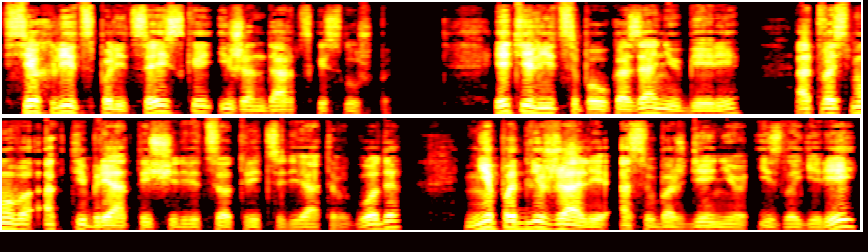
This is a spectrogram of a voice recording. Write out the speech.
всех лиц полицейской и жандармской службы. Эти лица по указанию Берии от 8 октября 1939 года не подлежали освобождению из лагерей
